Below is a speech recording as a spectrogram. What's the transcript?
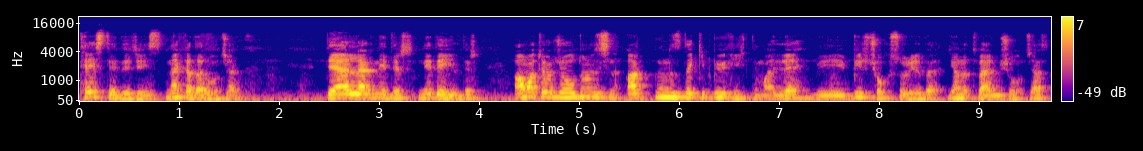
test edeceğiz. Ne kadar olacak? Değerler nedir, ne değildir? Amatörce olduğunuz için aklınızdaki büyük ihtimalle bir- birçok soruya da yanıt vermiş olacağız.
